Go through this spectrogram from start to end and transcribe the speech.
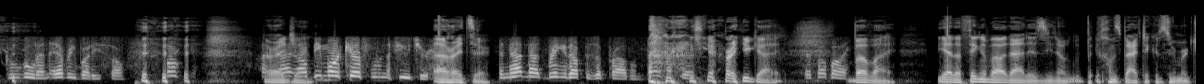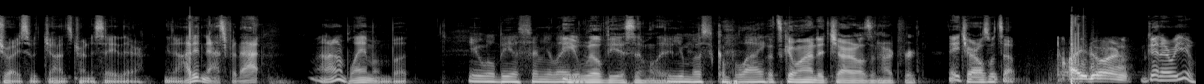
Google and everybody. So, okay. All right, John. I'll be more careful in the future All right, sir. and not not bring it up as a problem. Thanks, All right, you got it. bye bye. Bye bye. Yeah, the thing about that is, you know, it comes back to consumer choice. What John's trying to say there. You know, I didn't ask for that. I don't blame him, but You will be assimilated. you will be assimilated. You must comply. Let's go on to Charles in Hartford. Hey, Charles, what's up? How are you doing? Good. How are you?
